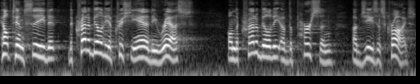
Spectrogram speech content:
helped him see that the credibility of Christianity rests on the credibility of the person of Jesus Christ.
